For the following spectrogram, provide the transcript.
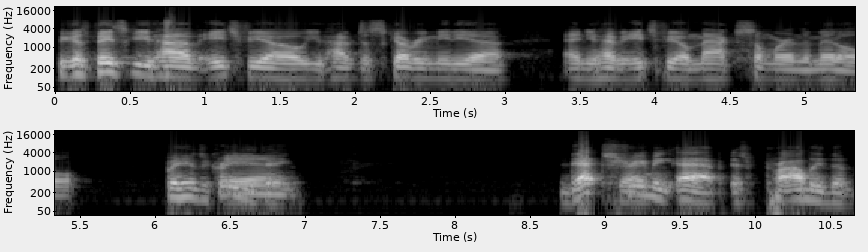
because basically you have HBO, you have Discovery Media, and you have HBO Max somewhere in the middle. But here's the crazy And- thing. That streaming app is probably the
